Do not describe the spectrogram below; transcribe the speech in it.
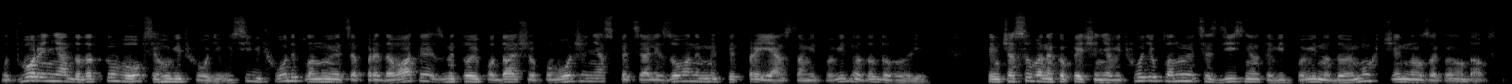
Утворення додаткового обсягу відходів. Усі відходи планується передавати з метою подальшого поводження спеціалізованими підприємствами відповідно до договорів. Тимчасове накопичення відходів планується здійснювати відповідно до вимог чинного законодавства.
